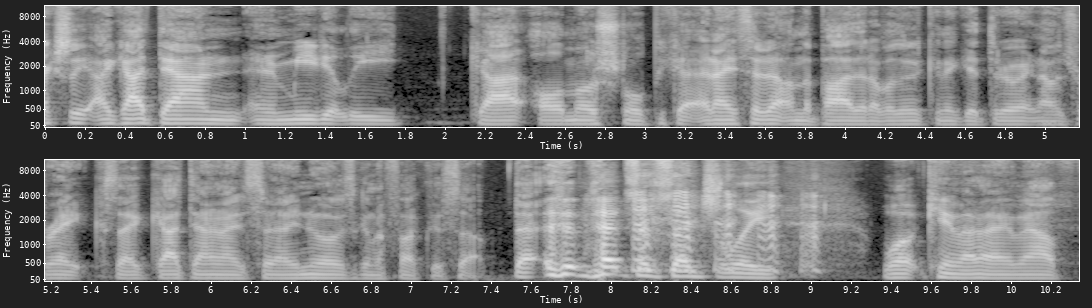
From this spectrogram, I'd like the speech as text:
actually I got down and immediately got all emotional because and I said it on the pod that I wasn't going to get through it and I was right because I got down and I said I knew I was going to fuck this up. That, that's essentially what came out of my mouth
